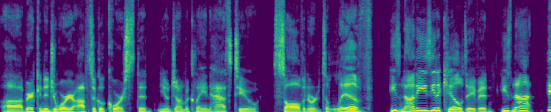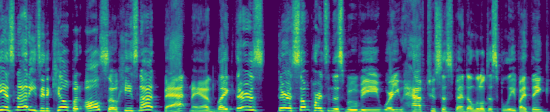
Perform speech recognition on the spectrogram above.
uh, American Ninja Warrior obstacle course that, you know, John McClane has to solve in order to live. He's not easy to kill, David. He's not. He is not easy to kill, but also he's not Batman. Like there's there are some parts in this movie where you have to suspend a little disbelief. I think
